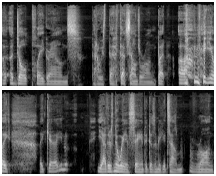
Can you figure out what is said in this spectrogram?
a, adult playgrounds. That always that that sounds wrong, but uh, making like like uh, you know yeah, there's no way of saying it that doesn't make it sound wrong.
